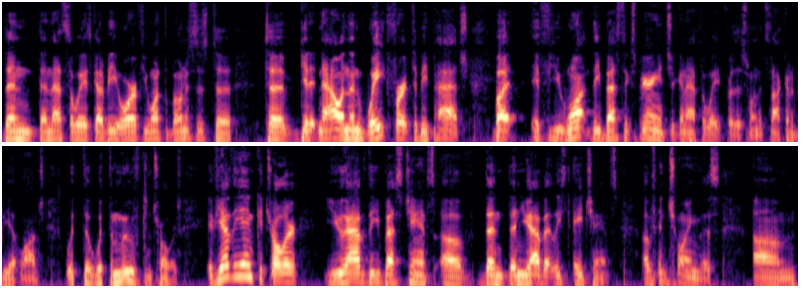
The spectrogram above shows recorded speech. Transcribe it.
then then that's the way it's got to be. Or if you want the bonuses to to get it now and then wait for it to be patched. But if you want the best experience, you're going to have to wait for this one. It's not going to be at launch with the with the move controllers. If you have the aim controller, you have the best chance of then then you have at least a chance of enjoying this. Um,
